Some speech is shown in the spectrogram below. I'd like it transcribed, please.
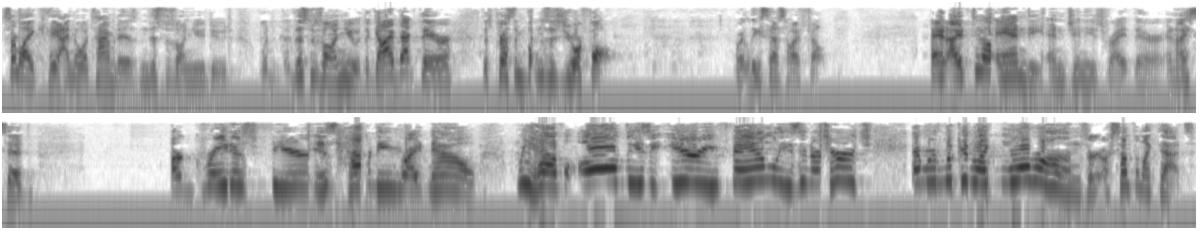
Some are like, hey, I know what time it is and this is on you, dude. This is on you. The guy back there that's pressing buttons is your fault. Or at least that's how I felt. And I tell Andy, and Jenny's right there, and I said, our greatest fear is happening right now. We have all these eerie families in our church and we're looking like morons or, or something like that.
